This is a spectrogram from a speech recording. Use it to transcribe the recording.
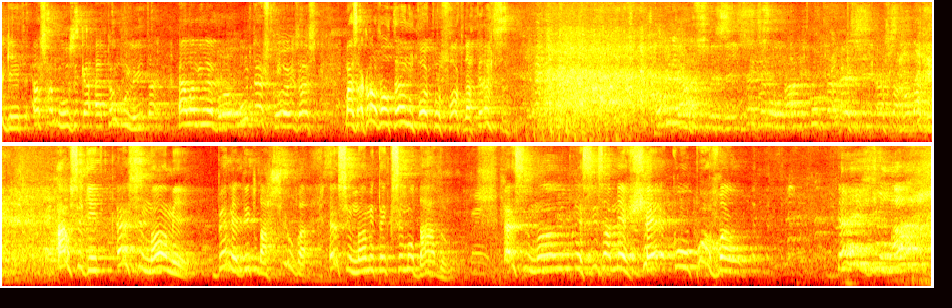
Seguinte, essa música é tão bonita, ela me lembrou muitas coisas, mas agora voltando um pouco para o foco da peça. Obrigado. Sente-se à vontade e curta esse, esta rodadinha. Ah, é o seguinte, esse nome, Benedito da Silva, esse nome tem que ser mudado. Esse nome precisa mexer com o povão. Desde o mar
